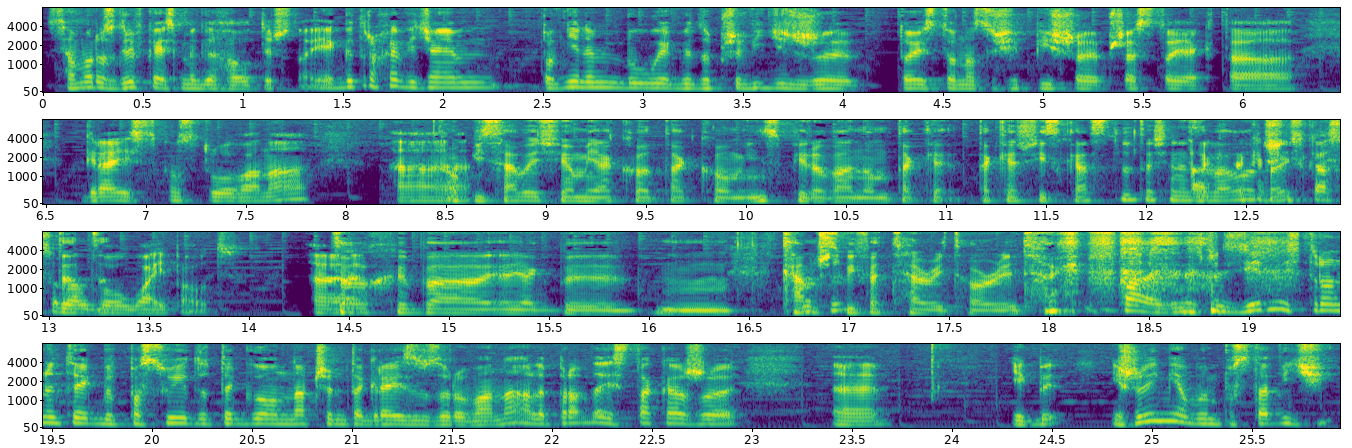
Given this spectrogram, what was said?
sama rozgrywka jest mega chaotyczna. Jakby trochę wiedziałem, powinienem był jakby to przewidzieć, że to jest to, na co się pisze przez to, jak ta gra jest skonstruowana. Opisałeś ją jako taką inspirowaną take, Takeshi's Castle, to się tak, nazywało? Tak, Takeshi's Castle to, to, albo Wipeout. To e, chyba jakby mm, comes znaczy, with a territory, tak? Tak, znaczy z jednej strony to jakby pasuje do tego, na czym ta gra jest wzorowana, ale prawda jest taka, że e, jakby jeżeli miałbym postawić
